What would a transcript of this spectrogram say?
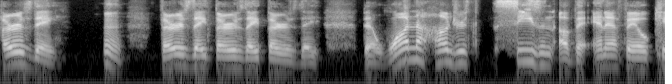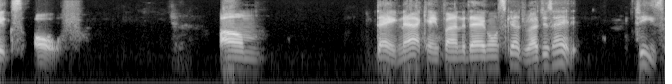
Thursday, Thursday, Thursday, Thursday, the 100th season of the NFL kicks off. Um, dang, now I can't find the daggone schedule. I just had it. Jeez,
